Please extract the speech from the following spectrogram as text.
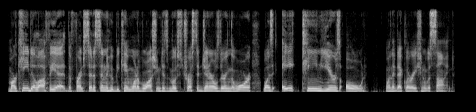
Marquis de Lafayette, the French citizen who became one of Washington's most trusted generals during the war, was 18 years old when the Declaration was signed.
